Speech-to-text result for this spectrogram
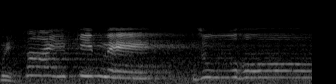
在今日如何？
